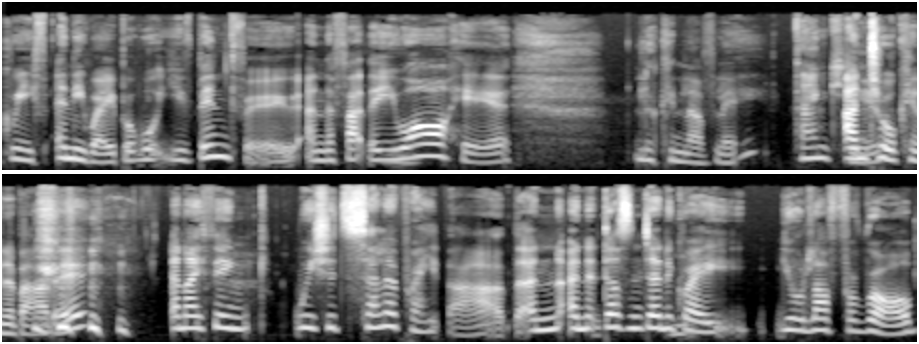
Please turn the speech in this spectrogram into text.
grief anyway. But what you've been through, and the fact that you are here, looking lovely, Thank you. and talking about it. and I think we should celebrate that. And and it doesn't mm-hmm. denigrate your love for Rob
